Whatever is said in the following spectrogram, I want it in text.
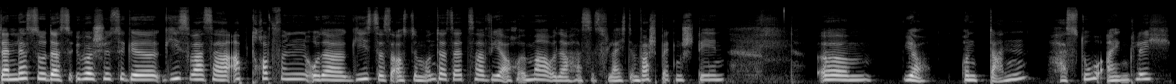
Dann lässt du das überschüssige Gießwasser abtropfen oder gießt es aus dem Untersetzer, wie auch immer, oder hast es vielleicht im Waschbecken stehen. Ähm, ja, und dann hast du eigentlich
